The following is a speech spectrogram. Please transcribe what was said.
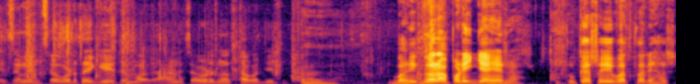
એ જમીન સવડ થઈ ગઈ તમારે આને સવડ ન થવા દીધી. બધી ગળા પડી ગયા છે ને. તું કહેશો એ વાત તારી હશે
